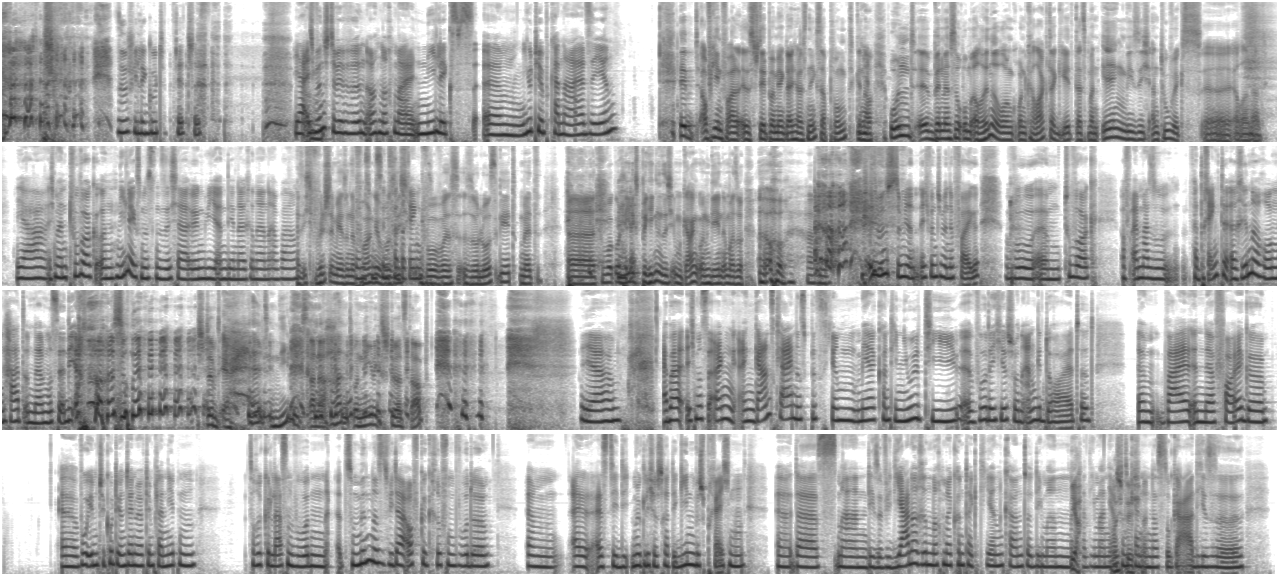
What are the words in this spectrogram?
So viele gute Pitches. Ja, ich Ähm. wünschte, wir würden auch noch mal Nilix ähm, YouTube-Kanal sehen. Äh, Auf jeden Fall, es steht bei mir gleich als nächster Punkt, genau. Und äh, wenn es so um Erinnerung und Charakter geht, dass man irgendwie sich an Tuvix äh, erinnert. Ja, ich meine, Tuvok und Nilix müssten sich ja irgendwie an den erinnern, aber Also ich wünschte mir so eine ein Folge, wo, sich, wo, wo es so losgeht mit äh, Tuvok und Nelix begegnen sich im Gang und gehen immer so, äh, oh, hallo. ich wünschte mir, ich wünsche mir eine Folge, wo ähm, Tuvok auf einmal so verdrängte Erinnerungen hat und dann muss er die erforschen. Stimmt, er hält Nelix an der Hand und Nelix stürzt ab. Ja, aber ich muss sagen, ein ganz kleines bisschen mehr Continuity äh, wurde hier schon angedeutet, ähm, weil in der Folge, äh, wo eben Chakotay und Janeway auf dem Planeten zurückgelassen wurden, äh, zumindest wieder aufgegriffen wurde, ähm, al- als die, die mögliche Strategien besprechen, äh, dass man diese Vidianerin nochmal kontaktieren könnte, die man Ja, die man ja schon kennt und dass sogar diese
